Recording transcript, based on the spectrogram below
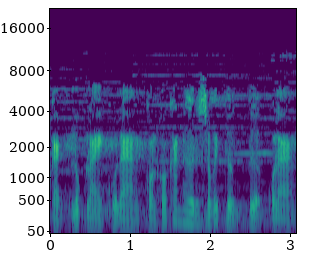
cảnh lúc này của làng còn khó khăn hơn so với tưởng tượng của làng.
